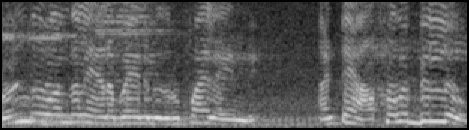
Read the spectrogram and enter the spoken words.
రెండు వందల ఎనభై ఎనిమిది రూపాయలు అయింది అంటే అసలు బిల్లు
